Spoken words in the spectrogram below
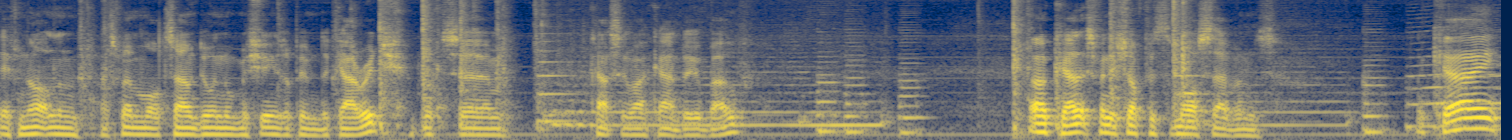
if not, then I'll spend more time doing the machines up in the garage. But um, Can't see why I can't do both. Okay, let's finish off with some more sevens. Okay.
